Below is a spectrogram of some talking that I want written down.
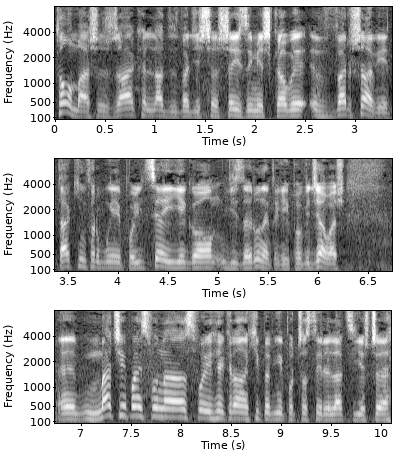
Tomasz Żak, lat 26, zamieszkały w Warszawie. Tak informuje policja i jego wizerunek, tak jak powiedziałaś. E, Macie Państwo na swoich ekranach i pewnie podczas tej relacji jeszcze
